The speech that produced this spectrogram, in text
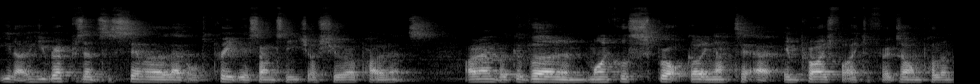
you know, he represents a similar level to previous Anthony Joshua opponents. I remember Gavern and Michael Sprott going at it at, in Prize Fighter, for example, and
